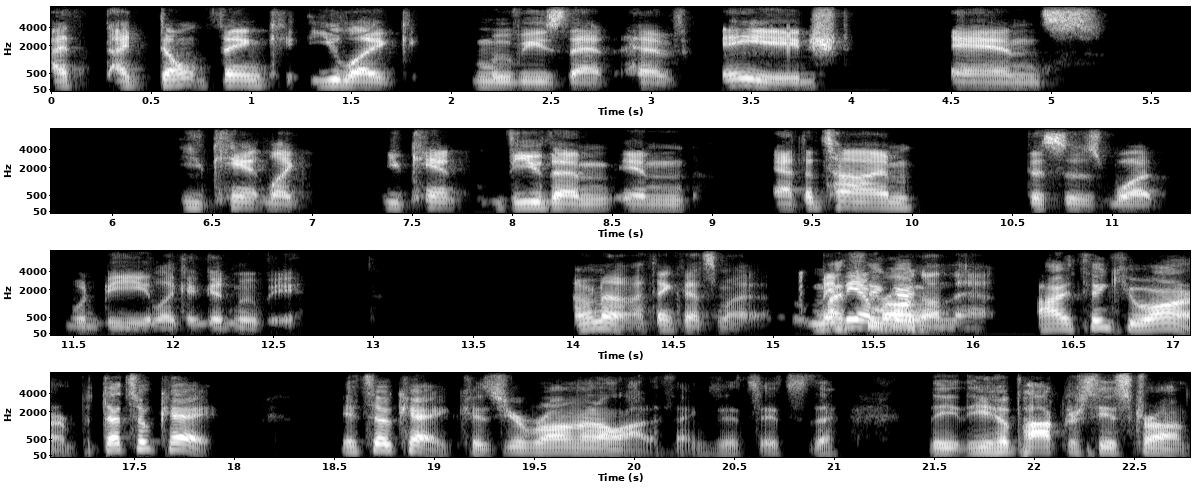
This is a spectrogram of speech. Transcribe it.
I I don't think you like movies that have aged and you can't like you can't view them in at the time this is what would be like a good movie. I don't know. I think that's my maybe I'm wrong I, on that. I think you are, but that's okay. It's okay because you're wrong on a lot of things. It's it's the the the hypocrisy is strong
